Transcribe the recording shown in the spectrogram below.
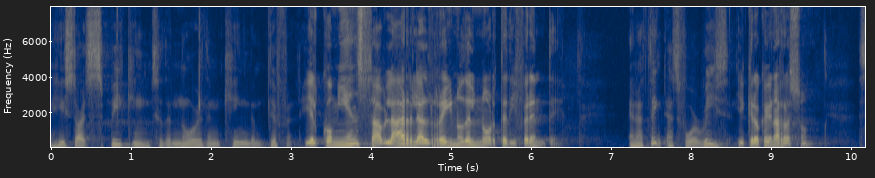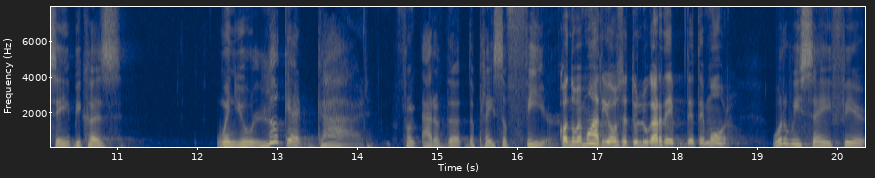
And he starts speaking to the northern kingdom differently. Y Él comienza a hablarle al reino del norte diferente. And I think that's for a reason. Y creo que hay una razón. See, because when you look at God from out of the, the place of fear, Cuando vemos a Dios desde un lugar de, de temor, what do we say fear?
